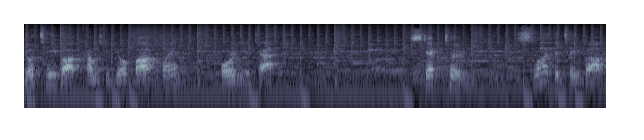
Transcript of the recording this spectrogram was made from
Your T-bar comes with your bar clamp already attached. Step 2. Slide the T-bar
